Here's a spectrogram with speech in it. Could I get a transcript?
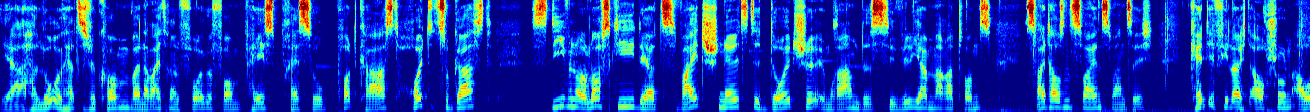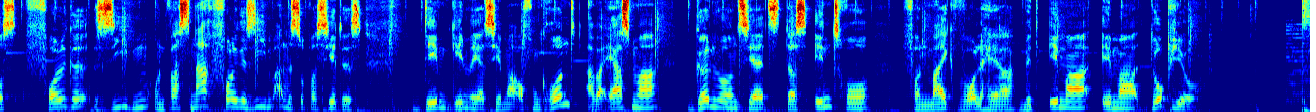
Ja, hallo und herzlich willkommen bei einer weiteren Folge vom Pace Presso Podcast. Heute zu Gast Steven Orlowski, der zweitschnellste Deutsche im Rahmen des Sevilla Marathons 2022. Kennt ihr vielleicht auch schon aus Folge 7 und was nach Folge 7 alles so passiert ist, dem gehen wir jetzt hier mal auf den Grund. Aber erstmal gönnen wir uns jetzt das Intro von Mike Wollher mit Immer, Immer Doppio.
